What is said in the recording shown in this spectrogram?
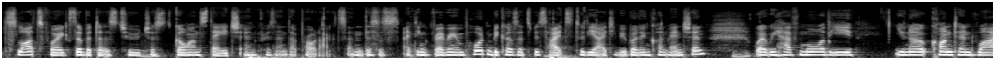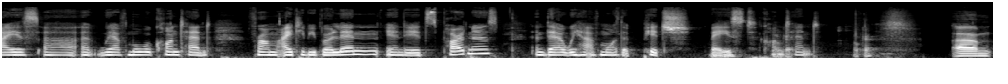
slots for exhibitors to mm-hmm. just go on stage and present their products. And this is, I think, very important because it's besides to the ITB Berlin Convention, mm-hmm. where we have more the you know, content wise, uh, uh, we have more content from ITB Berlin and its partners. And there we have more the pitch based mm-hmm. content. Okay. okay. Um,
